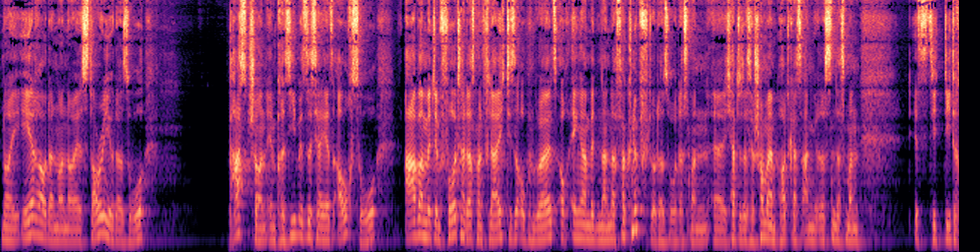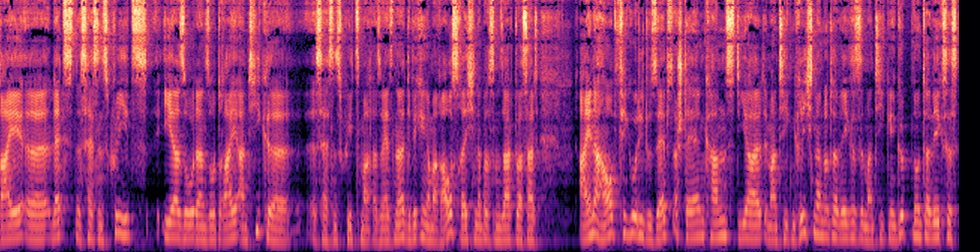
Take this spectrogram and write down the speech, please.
neue Ära oder eine neue Story oder so, passt schon. Im Prinzip ist es ja jetzt auch so, aber mit dem Vorteil, dass man vielleicht diese Open Worlds auch enger miteinander verknüpft oder so, dass man, äh, ich hatte das ja schon mal im Podcast angerissen, dass man jetzt die, die drei äh, letzten Assassin's Creeds eher so dann so drei antike Assassin's Creeds macht. Also jetzt ne, die Wikinger mal rausrechnen, aber dass man sagt, du hast halt eine Hauptfigur, die du selbst erstellen kannst, die halt im antiken Griechenland unterwegs ist, im antiken Ägypten unterwegs ist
